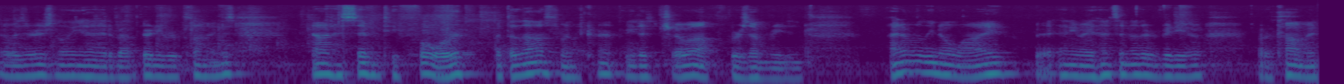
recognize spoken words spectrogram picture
It was originally had about 30 replies. Now it has 74, but the last one currently doesn't show up for some reason. I don't really know why, but anyway, that's another video or comment.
